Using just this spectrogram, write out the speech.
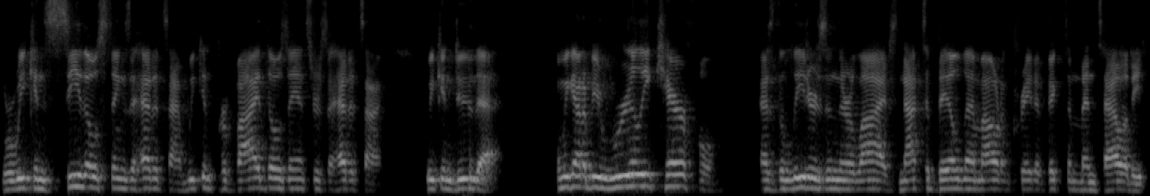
where we can see those things ahead of time. We can provide those answers ahead of time. We can do that. And we got to be really careful as the leaders in their lives not to bail them out and create a victim mentality.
